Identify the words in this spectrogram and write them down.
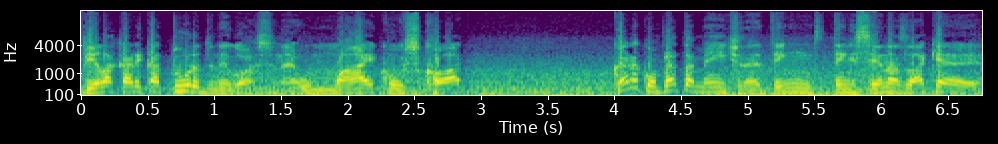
pela caricatura do negócio, né? O Michael Scott, o cara completamente, né? Tem, tem cenas lá que é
